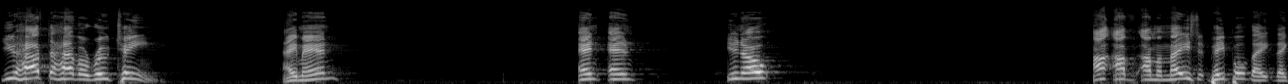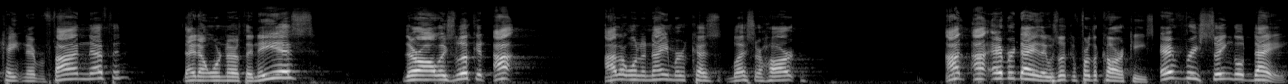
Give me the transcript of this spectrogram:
You have to have a routine. Amen? And, and you know, I, am amazed at people. They, they can't never find nothing. They don't where nothing is. They're always looking. I, I don't want to name her because bless her heart. I, I, every day they was looking for the car keys. Every single day.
